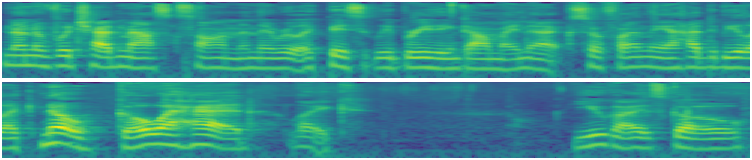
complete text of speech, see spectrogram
none of which had masks on, and they were like basically breathing down my neck. So finally I had to be like, no, go ahead. Like, you guys go.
